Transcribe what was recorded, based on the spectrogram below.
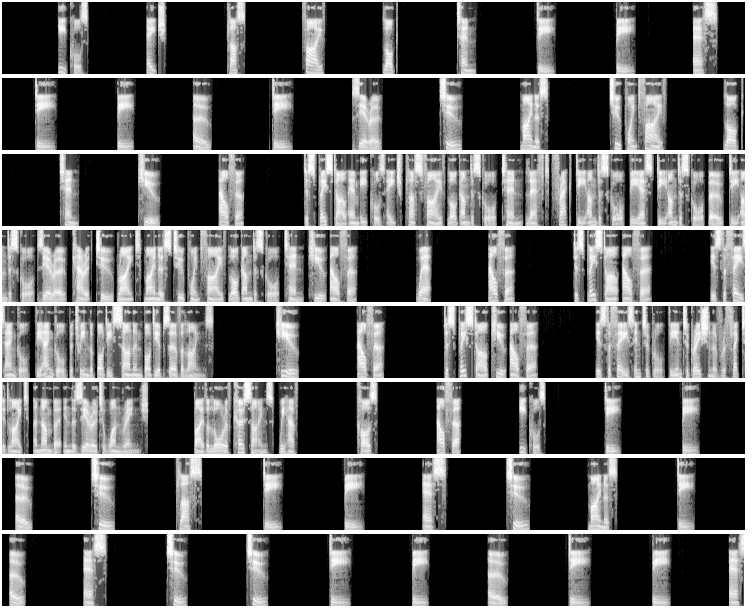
equals h plus 5 log 10 d b s d b o d 0 2 minus 2.5 log 10 q alpha display style m equals h plus 5 log underscore 10 left frac d underscore bs d underscore bo d underscore 0 caret 2 right minus 2.5 log underscore 10 q alpha where alpha display style alpha is the phase angle the angle between the body sun and body observer lines. Q alpha display style q alpha is the phase integral the integration of reflected light a number in the 0 to 1 range. By the law of cosines we have cos alpha equals d b o 2 plus d b S two minus D O S two two D B O D B S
